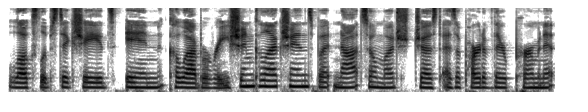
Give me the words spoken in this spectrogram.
Luxe lipstick shades in collaboration collections, but not so much just as a part of their permanent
